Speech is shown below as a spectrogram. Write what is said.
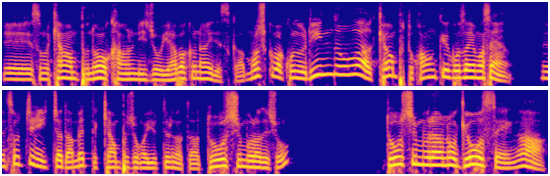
えー、そのキャンプの管理上やばくないですか？もしくはこの林道はキャンプと関係ございません。そっちに行っちゃダメってキャンプ場が言ってるんだったら道志村でしょ？道志村の行政が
